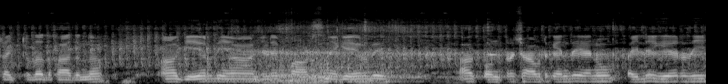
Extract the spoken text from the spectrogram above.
ਟਰੈਕਟਰ ਦਾ ਦਿਖਾ ਦਿੰਦਾ। ਆਹ ਗੇਅਰ ਦੀਆਂ ਜਿਹੜੇ ਪਾਰਟਸ ਨੇ ਗੇਅਰ ਦੇ, ਆਹ ਕਾਊਂਟਰ ਸ਼ਾਫਟ ਕਹਿੰਦੇ ਇਹਨੂੰ। ਪਹਿਲੇ ਗੇਅਰ ਦੀ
